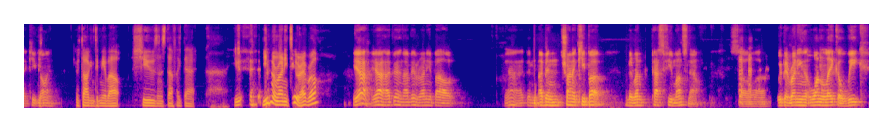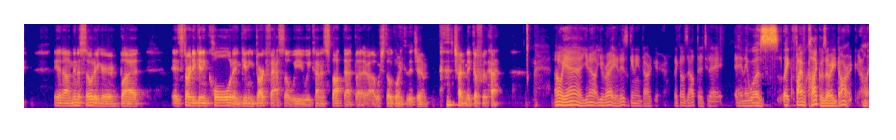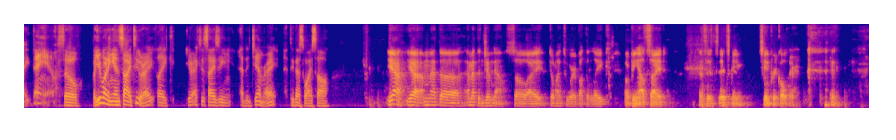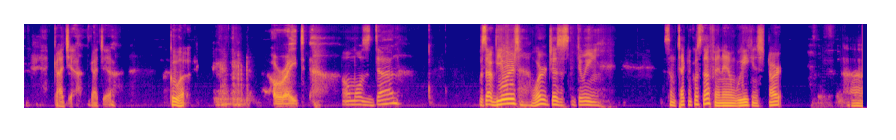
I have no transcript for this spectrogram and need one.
I keep going. You're talking to me about shoes and stuff like that. You you've been running too, right, bro? Yeah, yeah. I've been I've been running about. Yeah, I've been I've been trying to keep up. I've been running past few months now. So uh, we've been running one lake a week in uh, Minnesota here, but it started getting cold and getting dark fast, so we we kind of stopped that. But uh, we're still going to the gym, trying to make up for that. Oh yeah, you know you're right. It is getting darker. Like I was out there today, and it was like five o'clock. It was already dark. I'm like, damn. So, but you're running inside too, right? Like you're exercising at the gym, right? I think that's what I saw. Yeah, yeah. I'm at the I'm at the gym now, so I don't have to worry about the lake or being outside because it's it's getting it's getting pretty cold there. Gotcha. Gotcha. Cool. All right. Almost done. What's up, viewers? We're just doing some technical stuff and then we can start. Uh,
